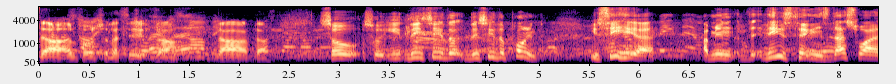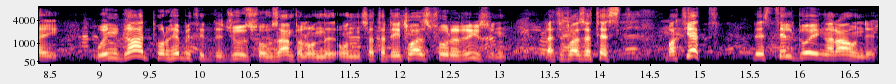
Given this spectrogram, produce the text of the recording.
They are, unfortunately. They are. They are, they are. So, so you, do you see the, do you see the point? You see here, I mean, th- these things. That's why when God prohibited the Jews, for example, on the, on Saturday, it was for a reason that it was a test. But yet they're still going around it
